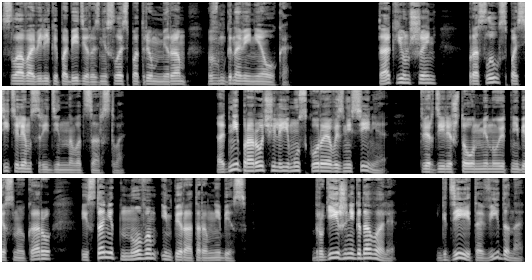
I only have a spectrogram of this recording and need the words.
Слава о великой победе разнеслась по трем мирам в мгновение ока. Так Юншень прослыл спасителем Срединного царства. Одни пророчили ему скорое вознесение, твердили, что он минует небесную кару и станет новым императором небес. Другие же негодовали. Где это видано,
